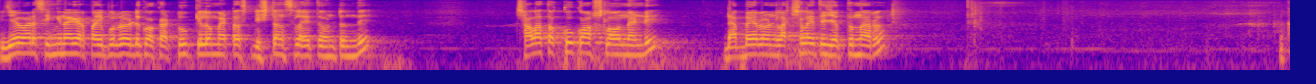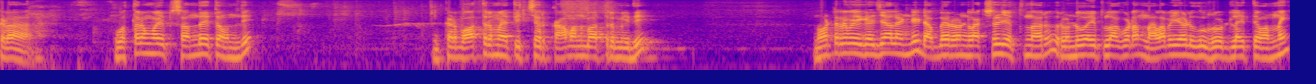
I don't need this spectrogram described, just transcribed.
విజయవాడ సింగినగర్ పైపు రోడ్డుకి ఒక టూ కిలోమీటర్స్ డిస్టెన్స్లో అయితే ఉంటుంది. చాలా తక్కువ కాస్ట్లో ఉందండి. డెబ్బై రెండు లక్షలు అయితే చెప్తున్నారు. ఇక్కడ ఉత్తరం వైపు సందు అయితే ఉంది. ఇక్కడ బాత్రూమ్ అయితే ఇచ్చారు కామన్ బాత్రూమ్ ఇది. నూట ఇరవై గజాలండి డెబ్బై రెండు లక్షలు చెప్తున్నారు. రెండు వైపులా కూడా నలభై అడుగుల రోడ్లు అయితే ఉన్నాయి.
